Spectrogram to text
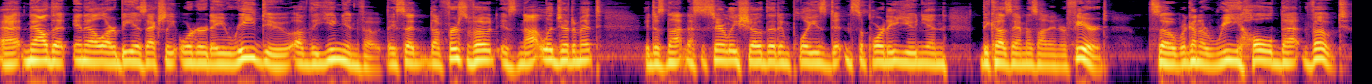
uh, now that NLRB has actually ordered a redo of the union vote. They said the first vote is not legitimate. It does not necessarily show that employees didn't support a union because Amazon interfered. So we're going to rehold that vote.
